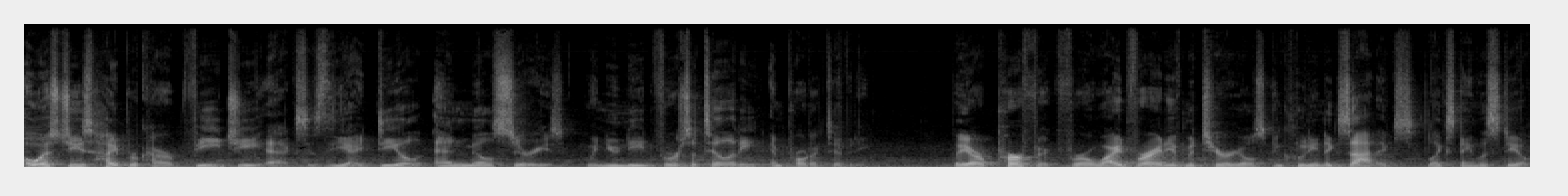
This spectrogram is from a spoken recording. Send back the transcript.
OSG's HY-PRO CARB VGX is the ideal end mill series when you need versatility and productivity. They are perfect for a wide variety of materials, including exotics like stainless steel.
